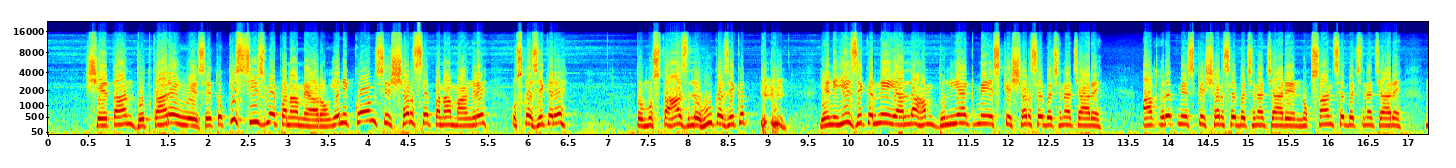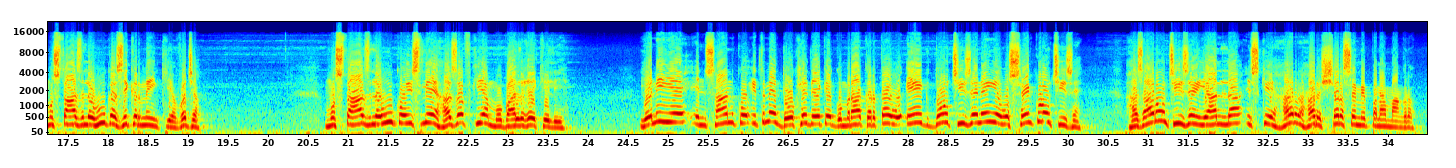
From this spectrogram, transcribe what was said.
شیطان دھتکارے ہوئے سے تو کس چیز میں پناہ میں آ رہا ہوں؟ یعنی کون سے شر سے پناہ مانگ رہے؟ اس کا ذکر ہے۔ تو مستعز لہو کا ذکر۔ یعنی یہ ذکر نہیں یا اللہ ہم دنیا میں اس کے شر سے بچنا چاہ رہے ہیں، آخرت میں اس کے شر سے بچنا چاہ رہے ہیں، نقصان سے بچنا چاہ رہے ہیں۔ لہو کا ذکر نہیں کیا، وجہ۔ مستاذ لہو کو اس لیے حذف کیا مبالغے کے لیے۔ یعنی یہ انسان کو اتنے دھوکے دے کے گمراہ کرتا ہے، وہ ایک دو چیزیں نہیں ہیں، وہ سینکڑوں چیزیں ہزاروں چیزیں، یا اللہ، اس کے ہر ہر شر سے میں پناہ مانگ رہا ہوں۔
